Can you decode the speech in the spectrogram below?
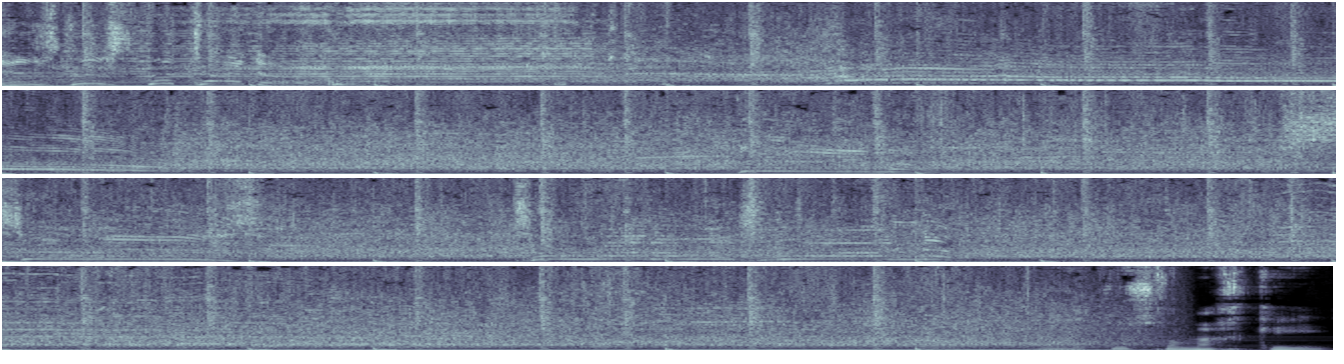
Is this the dagger? Tous remarqué,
